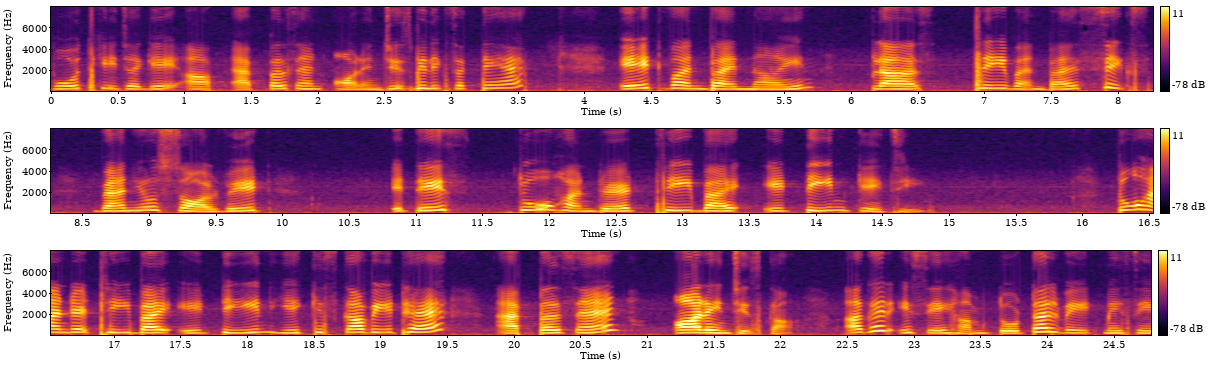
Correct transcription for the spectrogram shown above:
both की जगह आप एप्पल्स एंड ऑरेंजेस भी लिख सकते हैं 8 1 by 9 plus 3 1 by 6 when you solve it it is 203 by 18 kg. 203 by 18 ये किसका वेट है? एप्पल्स एंड ऑरेंजेस का। अगर इसे हम टोटल वेट में से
